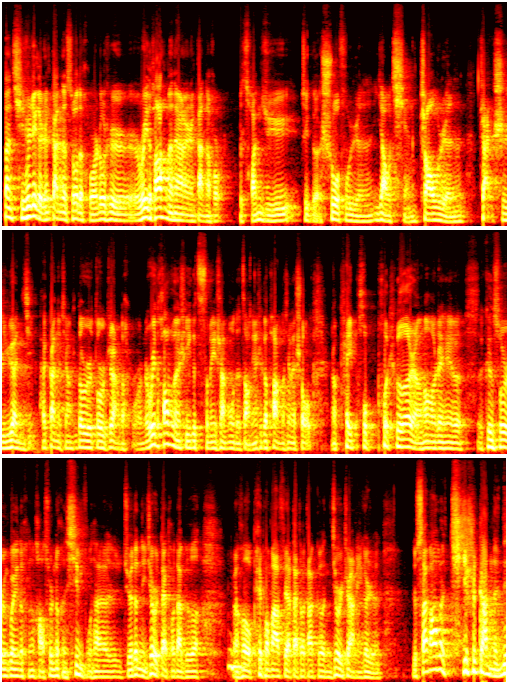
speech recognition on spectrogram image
但其实这个人干的所有的活儿都是 Reid Hoffman 那样人干的活儿，攒局、这个说服人、要钱、招人、展示愿景，他干的像是都是都是这样的活儿。那 Reid Hoffman 是一个慈眉善目的，早年是个胖子，现在瘦了，然后开一破破车，然后这个跟所有人关系都很好，所有人都很信服他，觉得你就是带头大哥，然后 Paper Mafia 带头大哥，你就是这样的一个人。就三毛们其实干的，那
